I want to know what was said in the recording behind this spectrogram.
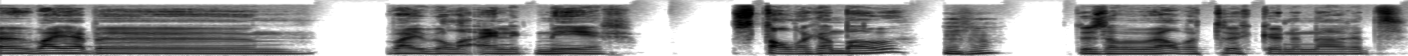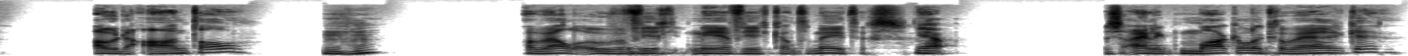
eh, wij hebben, wij willen eigenlijk meer stallen gaan bouwen. Mhm. Dus dat we wel weer terug kunnen naar het oude aantal. Mhm. Maar wel over vier, meer vierkante meters. Ja. Dus eigenlijk makkelijker werken.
